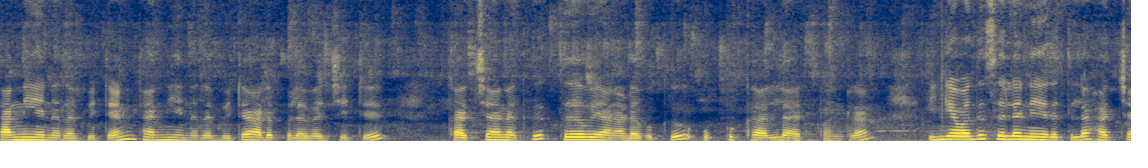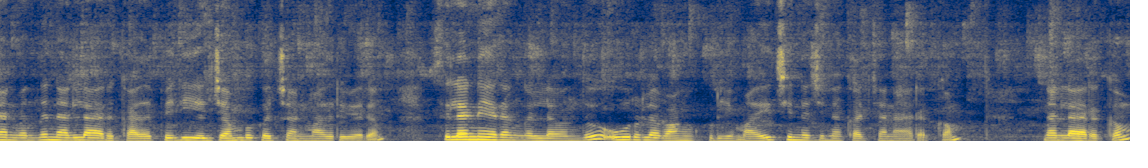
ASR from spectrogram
தண்ணியை நிரப்பிட்டேன். தண்ணியை நிரப்பிட்டு அடுப்பில் வச்சுட்டு கச்சானுக்கு தேவையான அளவுக்கு உப்பு கல் ஆட் பண்ணுறேன் இங்கே வந்து சில நேரத்தில் ஹச்சான் வந்து நல்லா இருக்காது. பெரிய ஜம்பு கச்சான் மாதிரி வரும். சில நேரங்களில் வந்து ஊரில் வாங்கக்கூடிய மாதிரி சின்ன சின்ன கச்சானாக இருக்கும். நல்லா இருக்கும்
